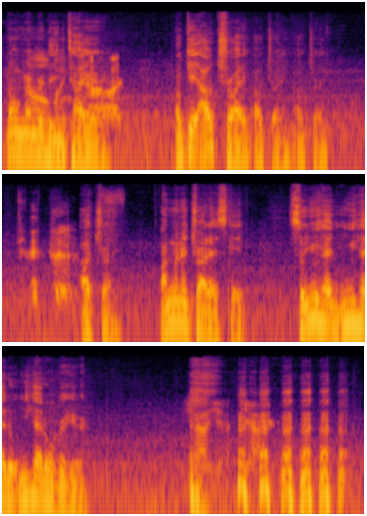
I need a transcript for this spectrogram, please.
I don't remember Oh the entire. God. Okay, I'll try. I'll try. I'll try. I'll try. I'm gonna try to escape. So you head. You head. You head over here. Yeah, yeah, yeah.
